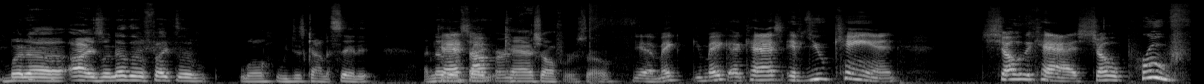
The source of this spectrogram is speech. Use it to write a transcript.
but uh, all right. So another effect of well, we just kind of said it. Another Cash effect, offer. cash offer. So Yeah, make make a cash if you can. Show the cash. Show proof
